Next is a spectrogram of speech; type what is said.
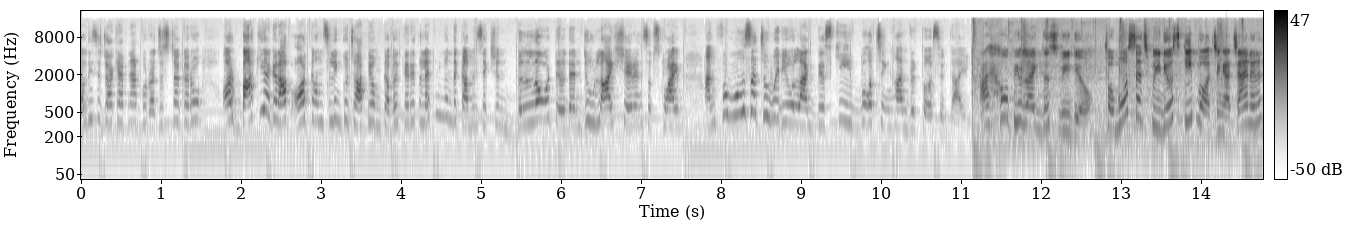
जल्दी से जाके अपने आप को रजिस्टर करो। और बाकी अगर आप और काउंसलिंग को चाहते हो हम कवर करें तो let me know in the comment section below till then do like share and subscribe and for more such a video like this keep watching 100% टाइल I hope you like this video. For more such videos, keep watching our channel.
